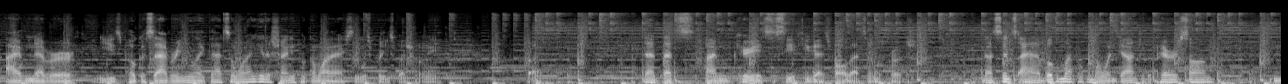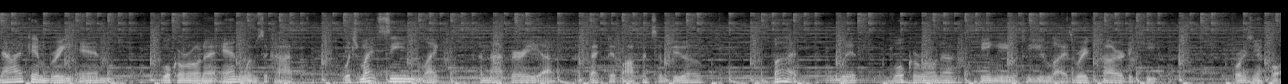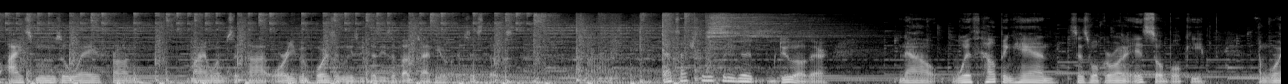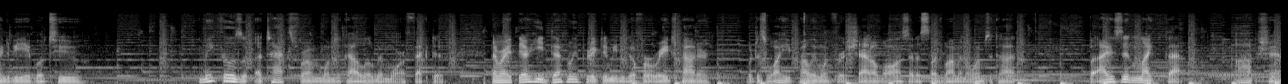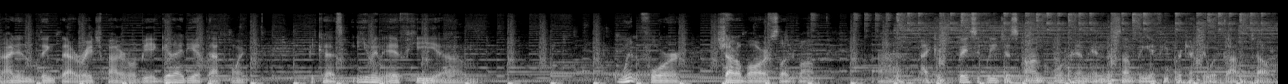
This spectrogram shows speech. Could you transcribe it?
I've never used Pokesap or anything like that, so when I get a shiny Pokemon, it actually was pretty special to me. But that, that's I'm curious to see if you guys follow that same approach. Now, since I have both of my Pokemon went down to the Perish Song, now I can bring in Volcarona and Whimsicott, which might seem like a not very uh, effective offensive duo, but with Volcarona being able to utilize Rage Powder to keep, for example, ice moves away from my Whimsicott, or even Poison moves because he's a bug type, he will resist those. That's actually a pretty good duo there. Now, with Helping Hand, since Volcarona is so bulky, I'm going to be able to make those attacks from Whimsicott a little bit more effective. Now right there, he definitely predicted me to go for Rage Powder, which is why he probably went for a Shadow Ball instead of Sludge Bomb and a Whimsicott. But I just didn't like that option. I didn't think that Rage Powder would be a good idea at that point, because even if he um, went for Shadow Ball or Sludge Bomb, uh, I could basically just encore him into something if he protected with Gothitelle.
